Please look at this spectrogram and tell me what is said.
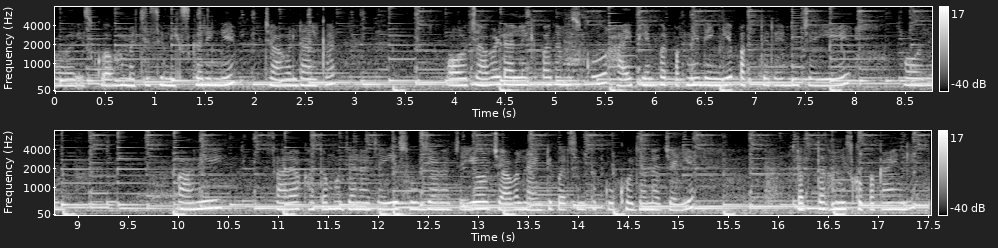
और इसको अब हम अच्छे से मिक्स करेंगे, चावल डालकर। और चावल डालने के बाद हम इसको हाई फ्लेम पर पकने देंगे, पकते रहने चाहिए। और पानी सारा ख़त्म हो जाना चाहिए, सूख जाना चाहिए और चावल 90 परसेंट तक कुक हो जाना चाहिए। तब तक हम इसको पकाएँगे।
